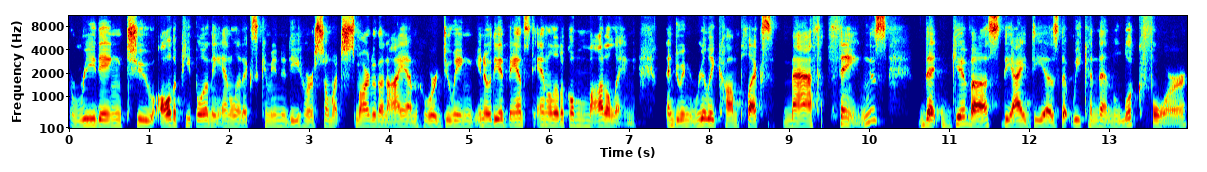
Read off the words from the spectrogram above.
reading to all the people in the analytics community who are so much smarter than I am, who are doing, you know, the advanced analytical modeling and doing really complex math things that give us the ideas that we can then look for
